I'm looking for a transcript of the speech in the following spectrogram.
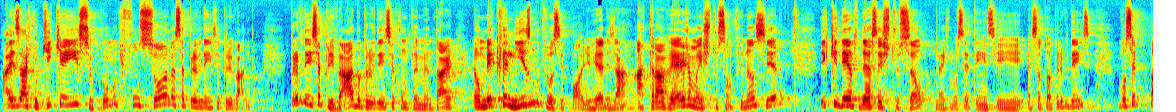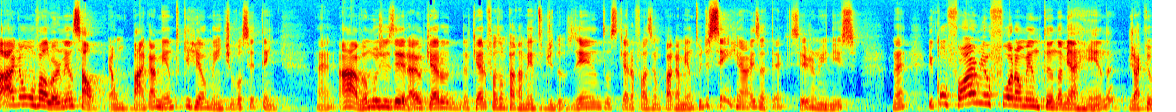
Ah, Isaac, o que, que é isso? Como que funciona essa previdência privada? Previdência privada ou previdência complementar é um mecanismo que você pode realizar através de uma instituição financeira e que dentro dessa instituição, né, que você tem esse, essa tua previdência, você paga um valor mensal. É um pagamento que realmente você tem. É. Ah, vamos dizer, ah, eu, quero, eu quero fazer um pagamento de 200, quero fazer um pagamento de 100 reais até, que seja no início. Né? E conforme eu for aumentando a minha renda, já que eu,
